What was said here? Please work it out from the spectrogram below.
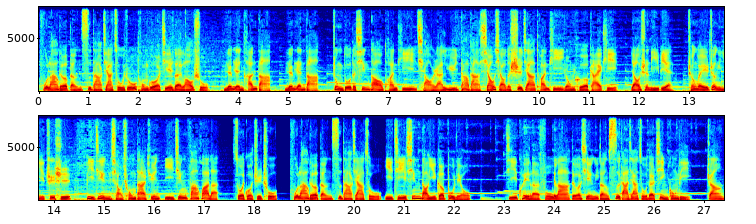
弗拉德等四大家族如同过街的老鼠，人人喊打，人人打。众多的星道团体悄然与大大小小的世家团体融合改体，摇身一变。成为正义之师，毕竟小虫大军已经发话了，所过之处，弗拉德等四大家族以及星道一个不留。击溃了弗拉德行等四大家族的进攻，李、张、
